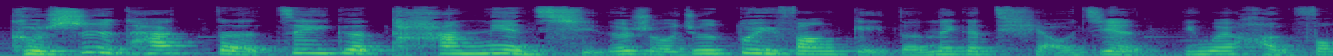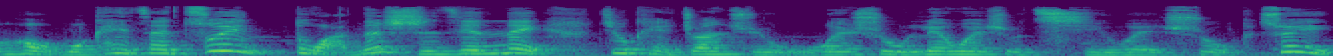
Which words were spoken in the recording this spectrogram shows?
可是他的这个贪念起的时候，就是对方给的那个条件，因为很丰厚，我可以在最短的时间内就可以赚取五位数、六位数、七位数。所以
